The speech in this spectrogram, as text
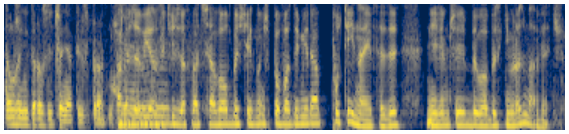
dążeniu do rozliczenia tych zbrodni. Ale żeby je rozliczyć, to chyba trzeba byłoby sięgnąć po Władimira Putina i wtedy nie wiem, czy byłoby z kim rozmawiać.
